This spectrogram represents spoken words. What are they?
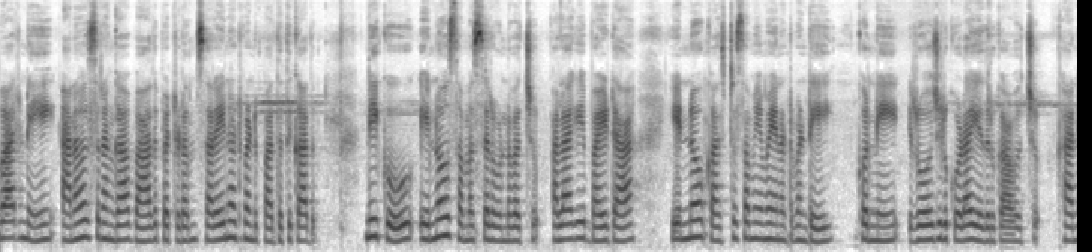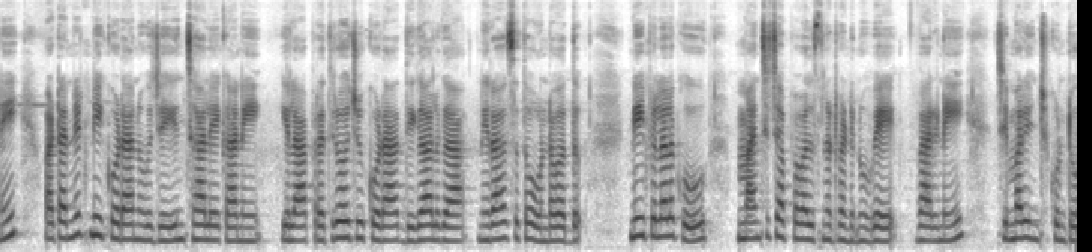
వారిని అనవసరంగా బాధ పెట్టడం సరైనటువంటి పద్ధతి కాదు. నీకు ఎన్నో సమస్యలు ఉండవచ్చు. అలాగే బయట ఎన్నో కష్ట సమయమైనటువంటి కొన్ని రోజులు కూడా ఎదురు కావచ్చు. కానీ వాటన్నిటినీ కూడా నువ్వు జయించాలే కానీ ఇలా ప్రతిరోజు కూడా దిగాలుగా నిరాశతో ఉండవద్దు. నీ పిల్లలకు మంచి చెప్పవలసినటువంటి నువ్వే వారిని చిమ్మరించుకుంటూ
